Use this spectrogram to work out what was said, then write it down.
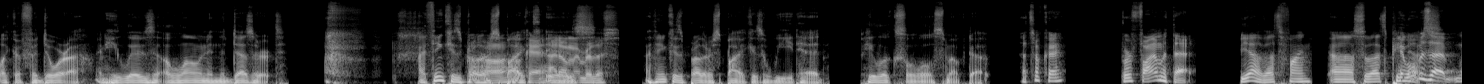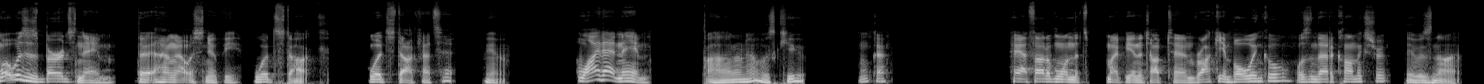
like a fedora, and he lives alone in the desert. I think his brother Uh-huh, Spike. Okay, I don't remember this. I think his brother Spike is a weed head. He looks a little smoked up. That's okay. We're fine with that. Yeah, that's fine. Uh, so that's Hey, peanuts. what was that? What was his bird's name that hung out with Snoopy? Woodstock. Woodstock. That's it. Yeah. Why that name? I don't know. It was cute. Okay. Hey, I thought of one that might be in the top ten. Rocky and Bullwinkle. Wasn't that a comic strip? It was not.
